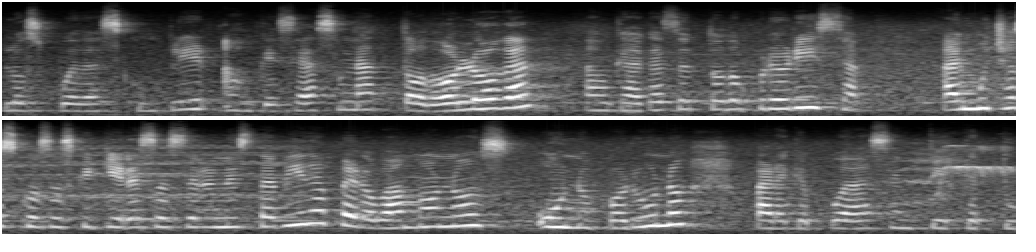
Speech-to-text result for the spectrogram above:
los puedas cumplir, aunque seas una todóloga, aunque hagas de todo, prioriza hay muchas cosas que quieres hacer en esta vida, pero vámonos uno por uno para que puedas sentir que tu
